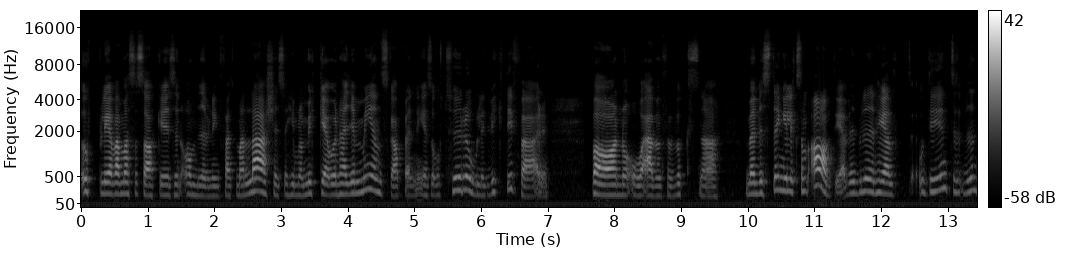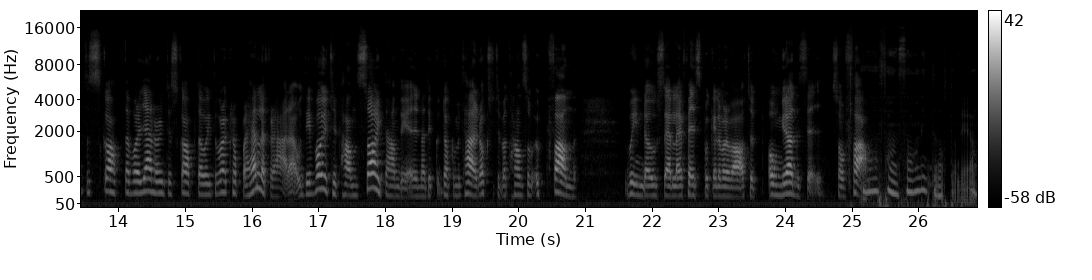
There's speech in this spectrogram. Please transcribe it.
uppleva massa saker i sin omgivning för att man lär sig så himla mycket och den här gemenskapen är så otroligt viktig för barn och, och även för vuxna. Men vi stänger liksom av det. Vi blir helt och det är inte, vi är inte skapta, våra hjärnor är inte skapta och inte våra kroppar heller för det här. Och det var ju typ han, sa inte han det i den här dok- dokumentären också? Typ att han som uppfann Windows eller Facebook eller vad det var typ ångrade sig som fan. Ja, fan sa han inte något om det? Ja,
